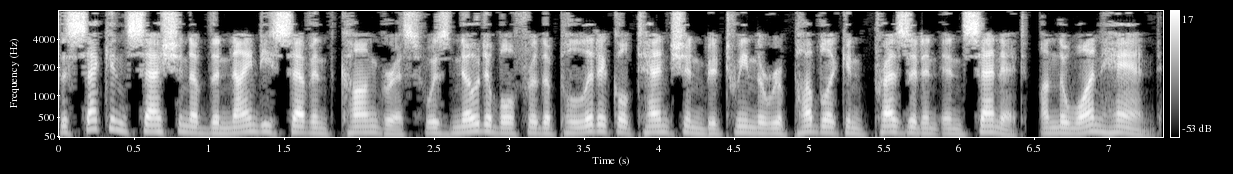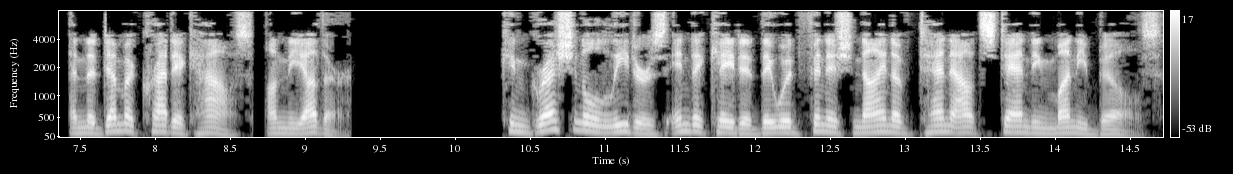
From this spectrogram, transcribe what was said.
the second session of the 97th Congress was notable for the political tension between the Republican President and Senate, on the one hand, and the Democratic House, on the other. Congressional leaders indicated they would finish nine of ten outstanding money bills.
